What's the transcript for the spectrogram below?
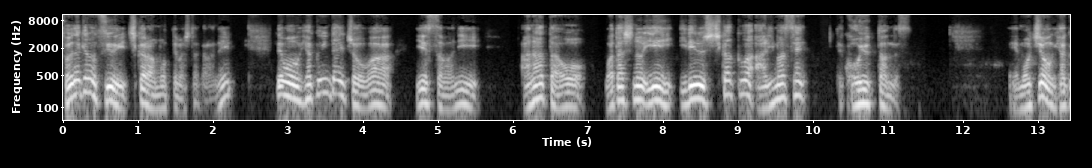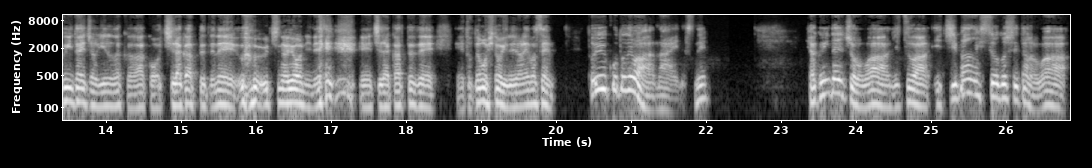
それだけの強い力を持ってましたからね。でも、百人隊長はイエス様に、あなたを私の家に入れる資格はありませんってこう言ったんです。えもちろん、百人隊長の家の中がこう散らかっててね、うちのようにね、え散らかってて、えとても人を入れられません。ということではないですね。百人隊長は実は一番必要としていたのは、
